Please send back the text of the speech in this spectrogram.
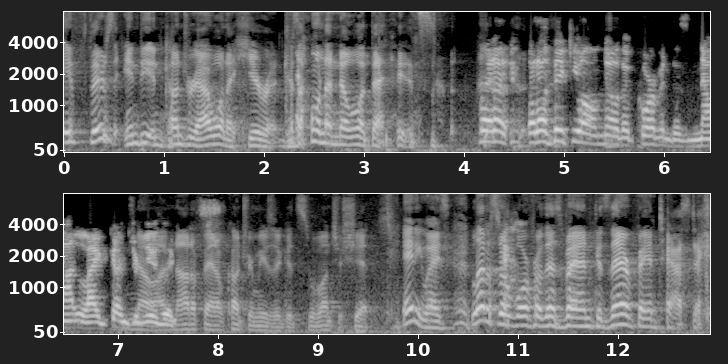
If there's Indian country, I want to hear it because I want to know what that is. but I, but I think you all know that Korbin does not like country No, music. I'm not a fan of country music. It's a bunch of shit. Anyways, let us know more from this band because they're fantastic.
